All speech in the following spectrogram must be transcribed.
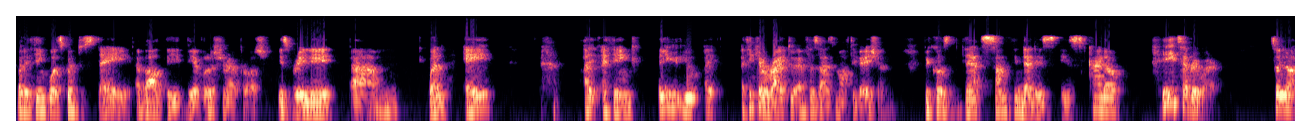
But I think what's going to stay about the the evolutionary approach is really um, well, a I, I think you, you I, I think you're right to emphasize motivation because that's something that is is kind of it's everywhere. So you know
